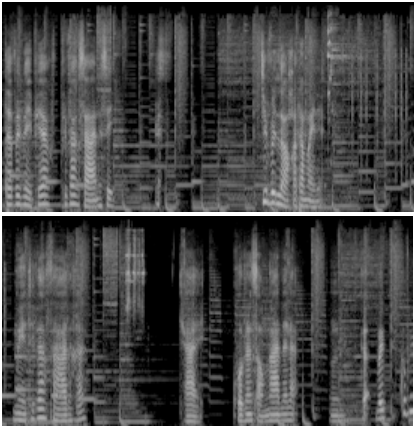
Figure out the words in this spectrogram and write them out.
เธอเป็นเมดพิพากพิพาษานะสิจะไปหลอกเขาทำไมเนี่ย เมทที่พิพากษาเหรอคะ ใช่ควบทั้งสองงานเลยล่ะก็ไม่ก็ไม่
